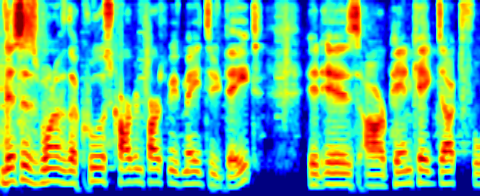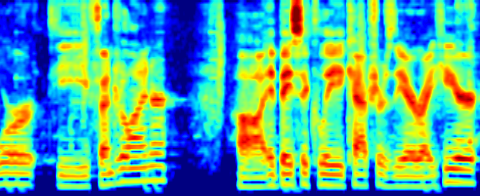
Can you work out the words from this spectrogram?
This is one of the coolest carbon parts we've made to date. It is our pancake duct for the fender liner. Uh, it basically captures the air right here,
